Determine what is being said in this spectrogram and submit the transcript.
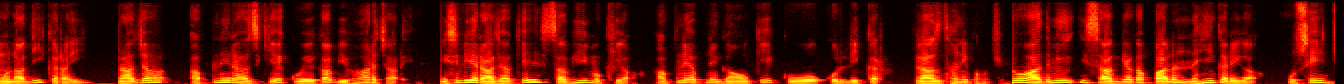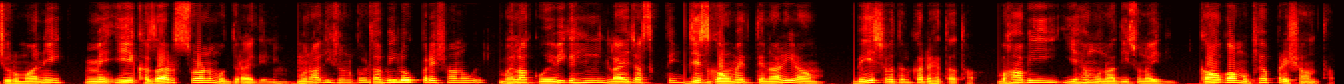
मुनादी कराई। राजा अपने राजकीय कुएँ का विवाह रचा रहे। इसलिए राजा के सभी मुखिया अपने अपने गाँव के कुओं को लेकर राजधानी पहुँचे। जो आदमी इस आज्ञा का पालन नहीं करेगा, उसे जुर्माने में एक हज़ार स्वर्ण मुद्राएँ देनी मुनादी सुनकर सभी लोग परेशान हो गए। भला कुएँ भी कहीं लाए जा सकते हैं? जिस गाँव में तेनालीराम बेश बदल कर रहता था, वहाँ भी यह मुनादी सुनाई दी। गाँव का मुखिया परेशान था।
